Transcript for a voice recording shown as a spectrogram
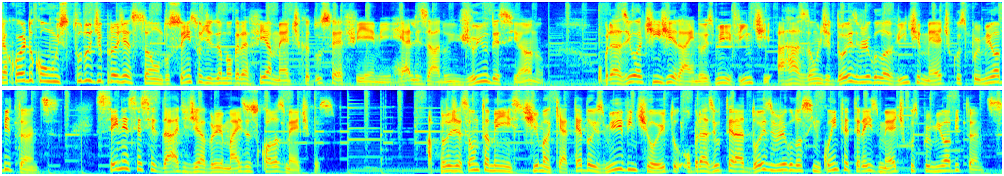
De acordo com um estudo de projeção do Censo de Demografia Médica do CFM realizado em junho desse ano, o Brasil atingirá em 2020 a razão de 2,20 médicos por mil habitantes, sem necessidade de abrir mais escolas médicas. A projeção também estima que até 2028 o Brasil terá 2,53 médicos por mil habitantes.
